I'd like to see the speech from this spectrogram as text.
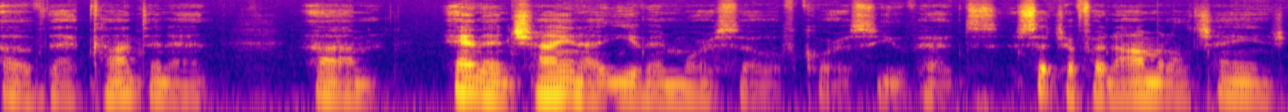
of that continent. Um, and then China, even more so, of course. You've had s- such a phenomenal change.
